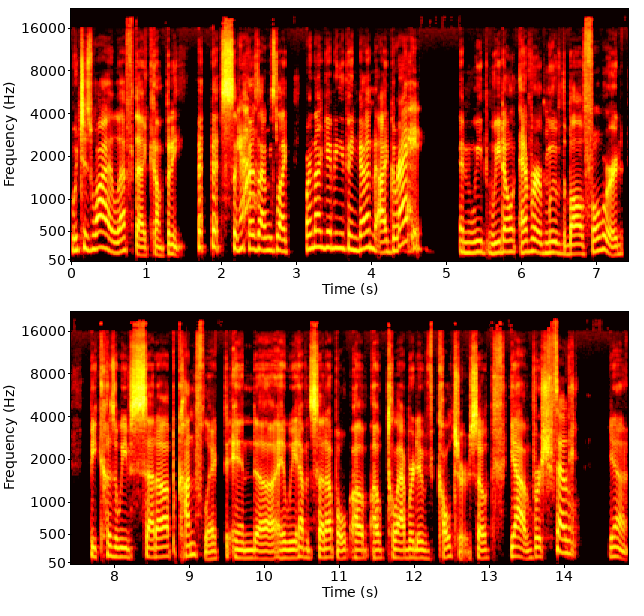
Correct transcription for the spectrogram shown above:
Which is why I left that company because yeah. I was like, we're not getting anything done. I go right and we we don't ever move the ball forward because we've set up conflict and uh, and we haven't set up a, a, a collaborative culture. So yeah, vers- so yeah,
